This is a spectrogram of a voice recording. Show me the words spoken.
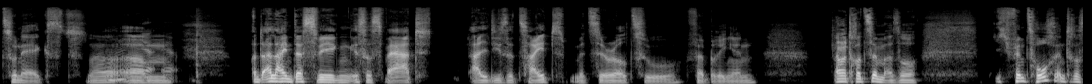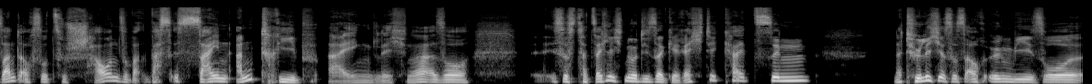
zunächst. Ne? Mhm, ähm. Und allein deswegen ist es wert, all diese Zeit mit Cyril zu verbringen. Aber trotzdem, also ich find's hochinteressant, auch so zu schauen, so wa- was ist sein Antrieb eigentlich? Ne? Also ist es tatsächlich nur dieser Gerechtigkeitssinn? Natürlich ist es auch irgendwie so,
